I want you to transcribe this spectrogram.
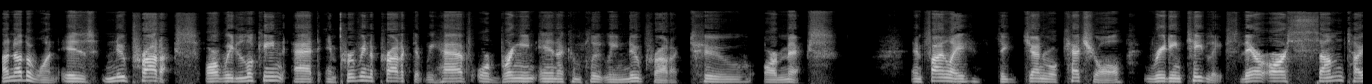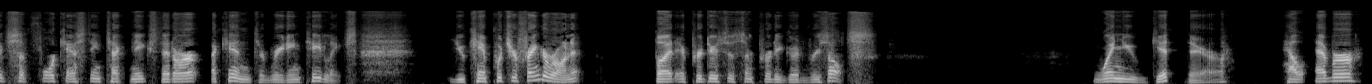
Another one is new products. Are we looking at improving the product that we have or bringing in a completely new product to our mix? And finally, the general catch-all, reading tea leaves. There are some types of forecasting techniques that are akin to reading tea leaves. You can't put your finger on it, but it produces some pretty good results. When you get there, however,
